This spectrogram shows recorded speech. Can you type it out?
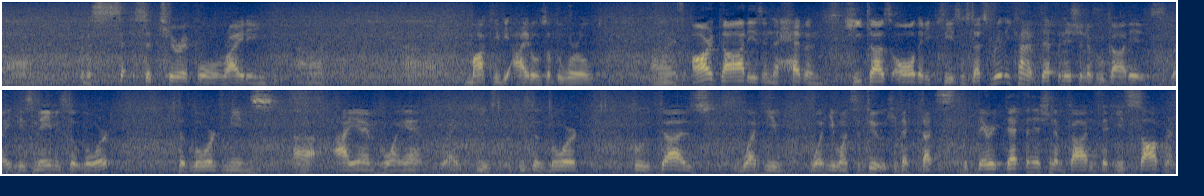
uh, kind of a satirical writing, uh, uh, mocking the idols of the world. Uh, our God is in the heavens. He does all that He pleases. That's really kind of definition of who God is, right? His name is the Lord. The Lord means uh, I am who I am, right? He's He's the Lord who does what He what He wants to do. He, that, that's the very definition of God is that He's sovereign.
